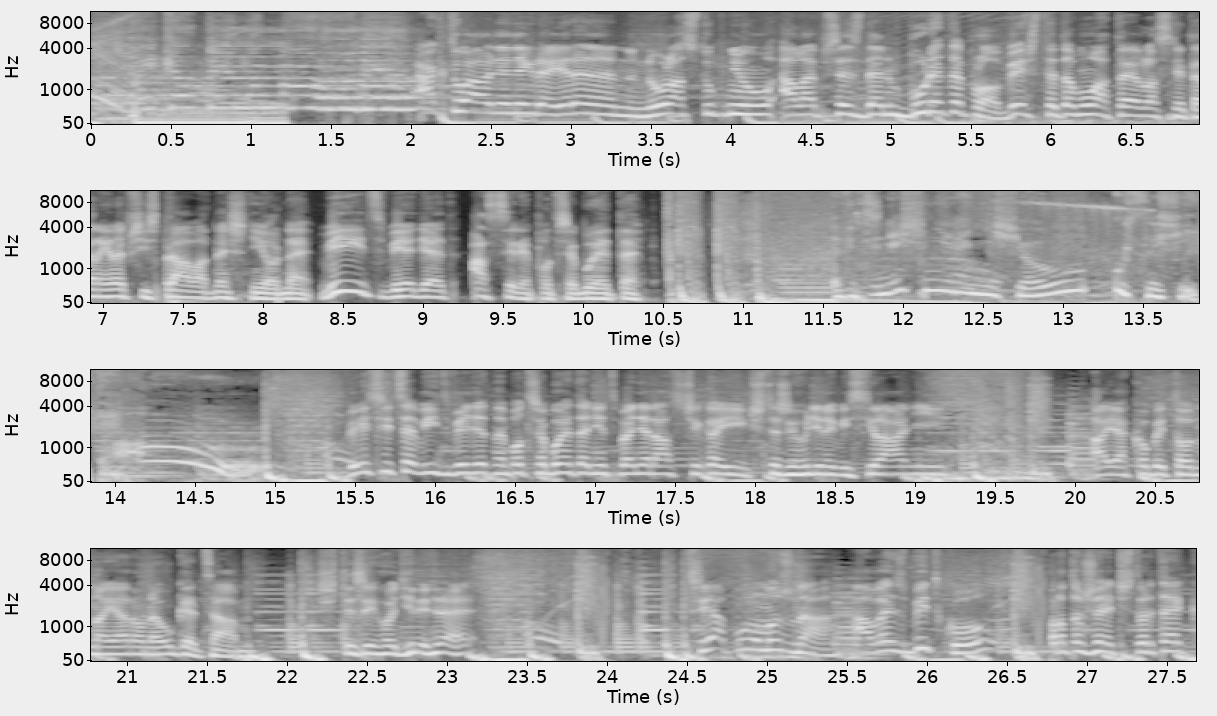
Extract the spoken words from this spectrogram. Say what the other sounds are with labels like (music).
Aktuálně někde 1, 0 stupňů, ale přes den bude teplo, věřte tomu a to je vlastně ta nejlepší zpráva dnešního dne. Víc vědět asi nepotřebujete. V dnešní ranní show uslyšíte. Vy sice víc vědět nepotřebujete, nicméně nás čekají 4 hodiny vysílání a jakoby to na jaro neukecám. 4 hodiny ne. Tři a půl možná. A ve zbytku, protože je čtvrtek,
